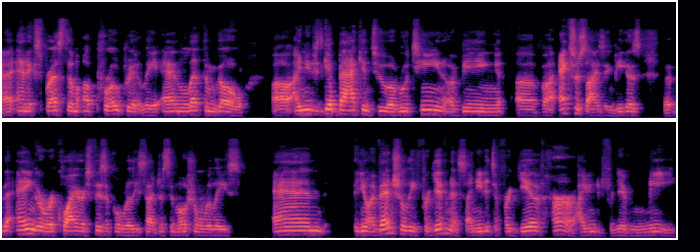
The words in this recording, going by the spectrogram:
uh, and express them appropriately and let them go. Uh, I needed to get back into a routine of being of uh, exercising because the, the, anger requires physical release, not just emotional release. And you know, eventually forgiveness. I needed to forgive her. I needed to forgive me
